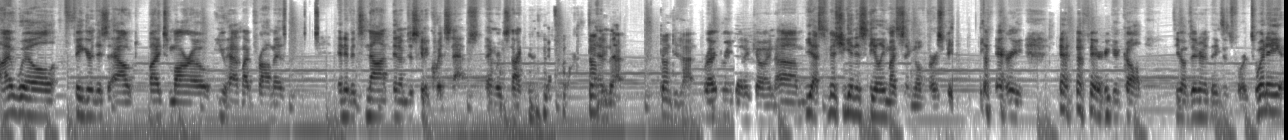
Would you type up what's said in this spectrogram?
I will figure this out by tomorrow. You have my promise. And if it's not, then I'm just going to quit snaps, and we're just not going to. Don't do And, uh, that. Don't do that. right, we got it going. Um, yes, Michigan is stealing my signal for speed. very, very good call. T-Bob's internet thinks it's 420.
